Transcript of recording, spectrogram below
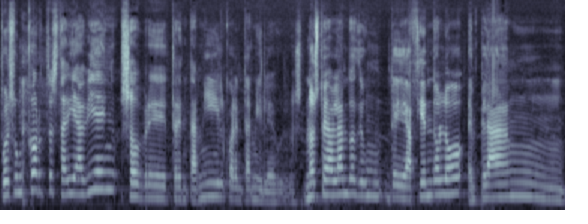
Pues un corto estaría bien sobre 30.000, 40.000 euros. No estoy hablando de, un, de haciéndolo en plan...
